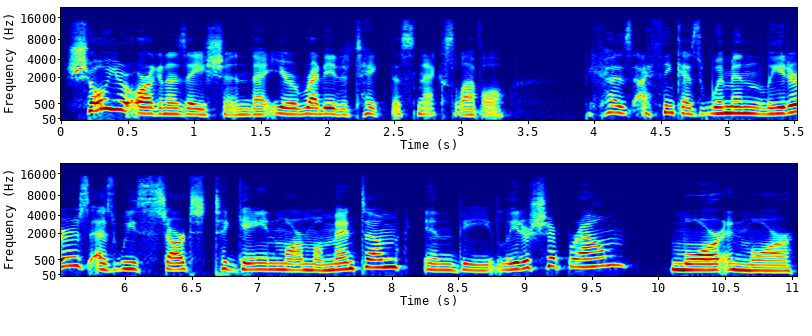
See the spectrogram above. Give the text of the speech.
show your organization that you're ready to take this next level. Because I think as women leaders, as we start to gain more momentum in the leadership realm, more and more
